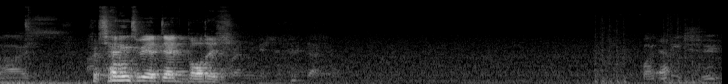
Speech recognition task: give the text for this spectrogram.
Nice. Pretending to be a dead body. Friendly mission successful. Why did he shoot?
